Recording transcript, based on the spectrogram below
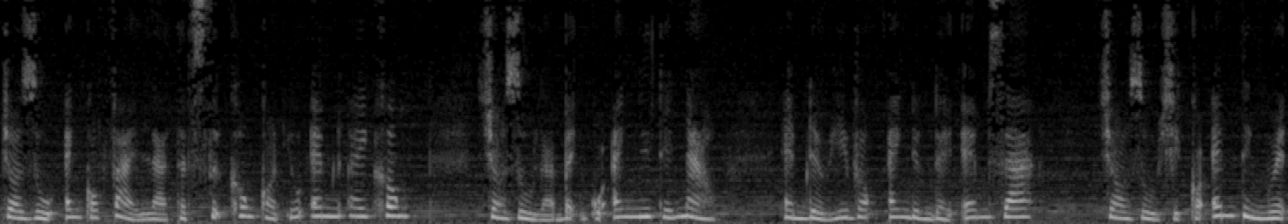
cho dù anh có phải là thật sự không còn yêu em nữa hay không Cho dù là bệnh của anh như thế nào Em đều hy vọng anh đừng đẩy em ra. Cho dù chỉ có em tình nguyện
